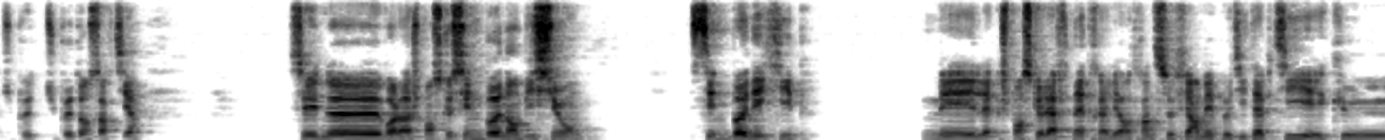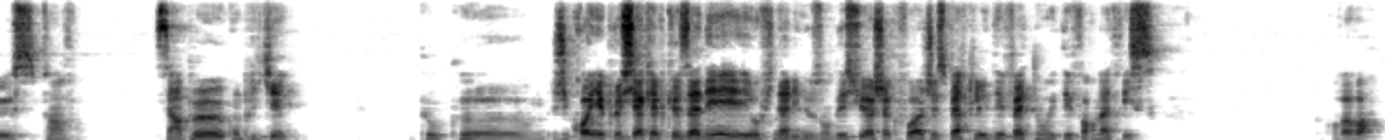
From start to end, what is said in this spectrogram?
tu peux, tu peux t'en sortir. C'est une, euh, voilà, je pense que c'est une bonne ambition, c'est une bonne équipe, mais je pense que la fenêtre, elle est en train de se fermer petit à petit et que, c'est un peu compliqué. Donc, euh, j'y croyais plus il y a quelques années et au final, ils nous ont déçus à chaque fois. J'espère que les défaites ont été formatrices. On va voir.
